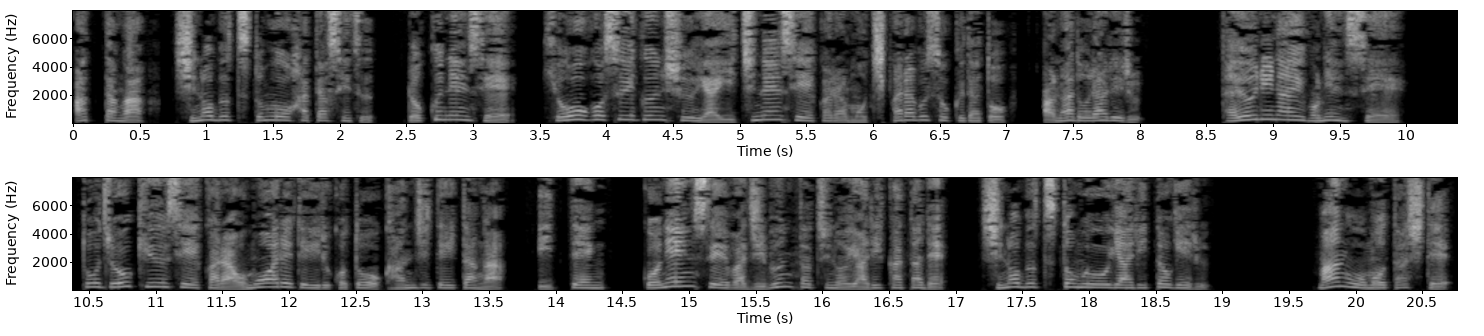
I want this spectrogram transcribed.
あったが、忍ぶ務を果たせず、6年生、兵庫水軍衆や1年生からも力不足だと、侮られる。頼りない5年生、と上級生から思われていることを感じていたが、一点、5年生は自分たちのやり方で、忍ぶ務をやり遂げる。満をもたして、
